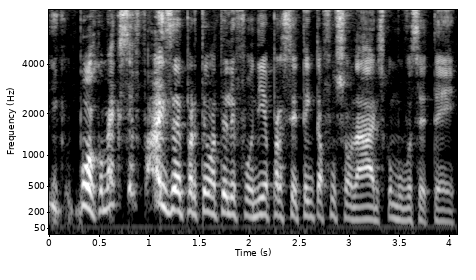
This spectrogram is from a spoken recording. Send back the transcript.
E, pô, como é que você faz aí para ter uma telefonia para 70 funcionários como você tem?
